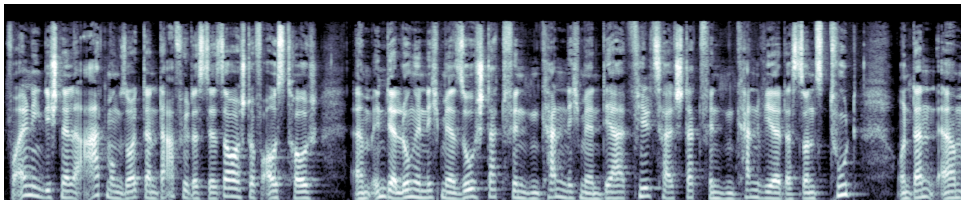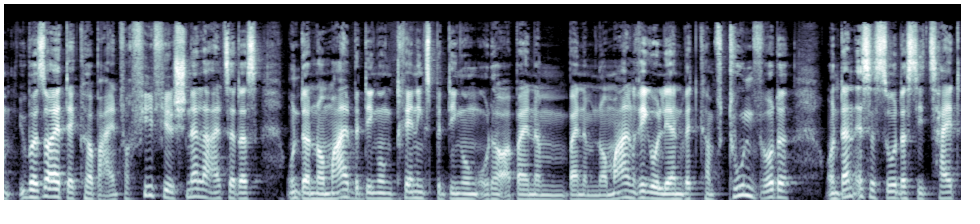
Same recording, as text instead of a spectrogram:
Vor allen Dingen die schnelle Atmung sorgt dann dafür, dass der Sauerstoffaustausch ähm, in der Lunge nicht mehr so stattfinden kann, nicht mehr in der Vielzahl stattfinden kann, wie er das sonst tut. Und dann ähm, übersäuert der Körper einfach viel, viel schneller, als er das unter Normalbedingungen, Trainingsbedingungen oder bei einem, bei einem normalen, regulären Wettkampf tun würde. Und dann ist es so, dass die Zeit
